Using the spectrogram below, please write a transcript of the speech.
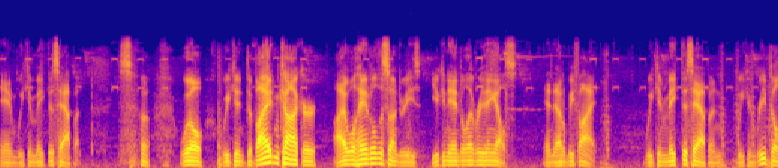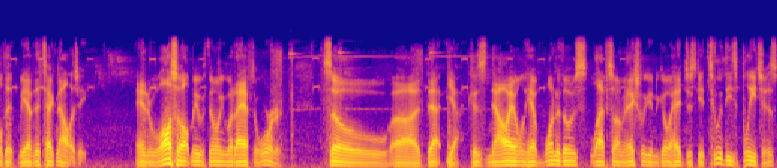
and we can make this happen. So, we'll we can divide and conquer. I will handle the sundries. You can handle everything else, and that'll be fine. We can make this happen. We can rebuild it. We have the technology, and it will also help me with knowing what I have to order. So uh, that yeah, because now I only have one of those left, so I'm actually going to go ahead and just get two of these bleaches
